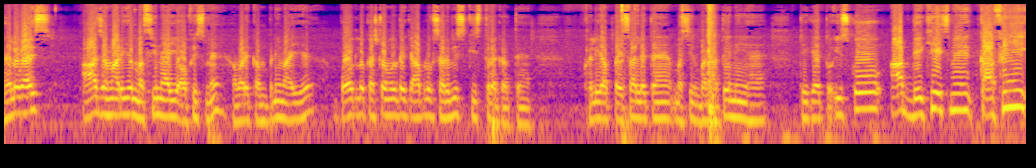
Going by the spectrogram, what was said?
हेलो गाइस आज हमारी ये मशीन आई ऑफ़िस में, हमारे कंपनी में आई है। बहुत लोग कस्टमर बोलते हैं कि आप लोग सर्विस किस तरह करते हैं? खाली आप पैसा लेते हैं मशीन बनाते नहीं है, ठीक है? तो इसको आप देखिए, इसमें काफ़ी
